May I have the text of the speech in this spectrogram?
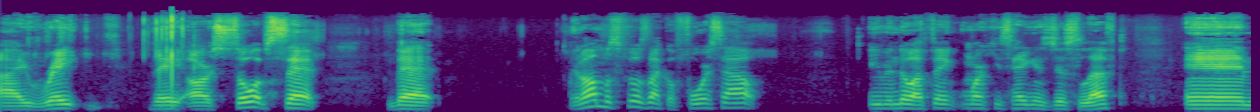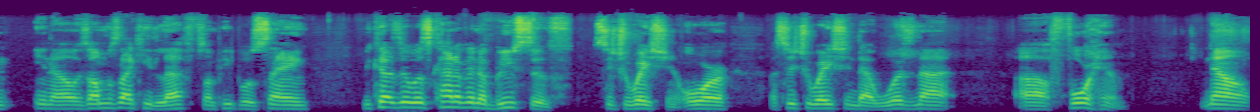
irate. They are so upset that it almost feels like a force out, even though I think Marques Hagans just left. And, you know, it's almost like he left, some people saying, because it was kind of an abusive situation or a situation that was not uh, for him. Now,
